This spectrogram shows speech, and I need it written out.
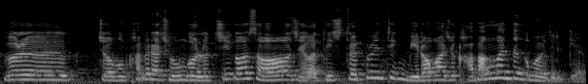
그걸 좀 카메라 좋은 걸로 찍어서 제가 디지털 프린팅 밀어가지고 가방 만든 거 보여드릴게요.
